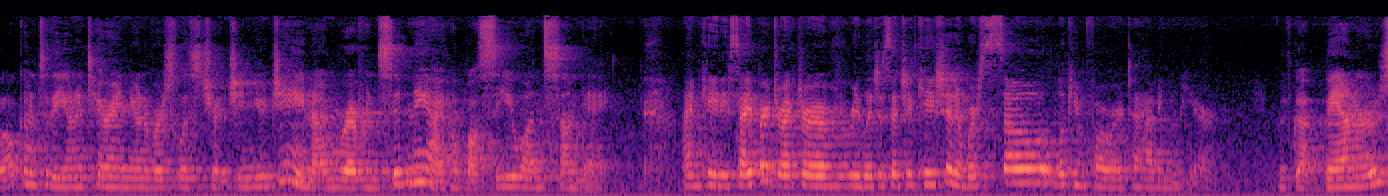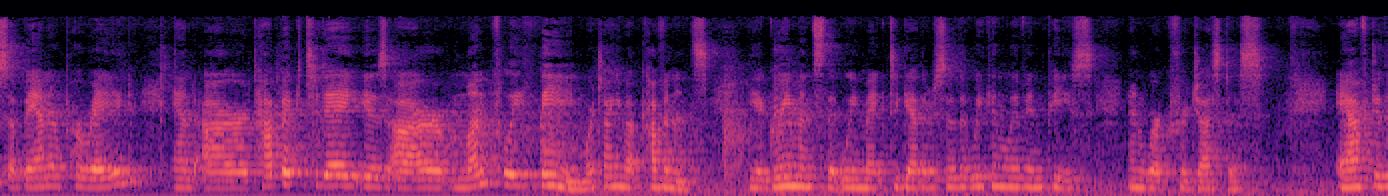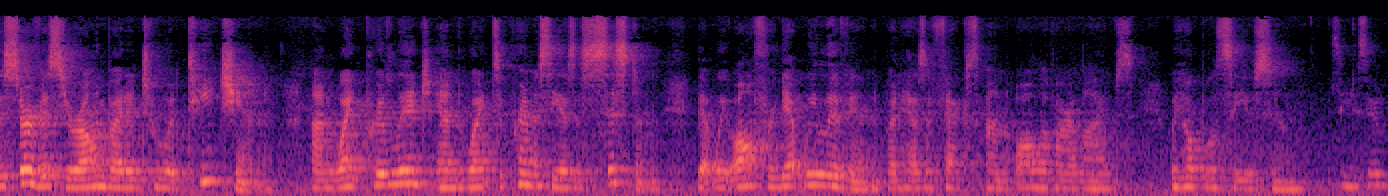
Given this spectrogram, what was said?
welcome to the Unitarian Universalist Church in Eugene. I'm Reverend Sydney. I hope I'll see you on Sunday. I'm Katie Seipert, Director of Religious Education, and we're so looking forward to having you here. We've got banners, a banner parade, and our topic today is our monthly theme. We're talking about covenants, the agreements that we make together so that we can live in peace and work for justice. After the service, you're all invited to a teach in on white privilege and white supremacy as a system that we all forget we live in but has effects on all of our lives. We hope we'll see you soon. See you soon.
